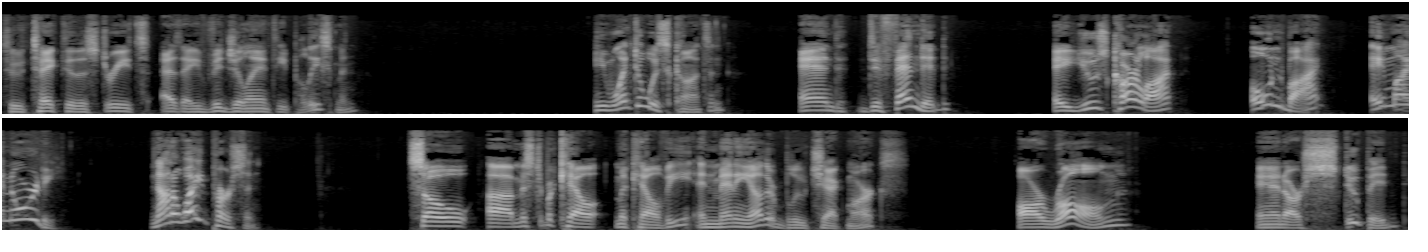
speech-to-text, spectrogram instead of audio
to take to the streets as a vigilante policeman. He went to Wisconsin and defended a used car lot owned by a minority, not a white person. So, uh, Mr. McKel- McKelvey and many other blue check marks are wrong and are stupid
